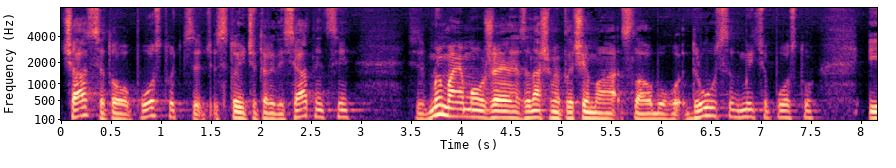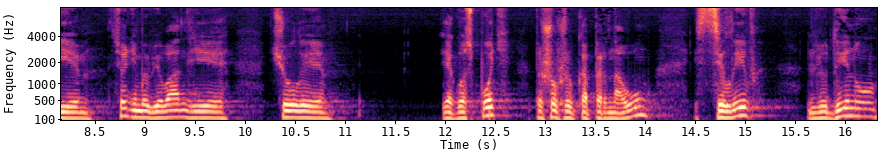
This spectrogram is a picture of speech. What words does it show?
час святого посту, святої Чотиридесятниці. Ми маємо вже за нашими плечима, слава Богу, другу седмицю посту. І сьогодні ми в Євангелії чули як Господь, прийшовши в Капернаум, зцілив людину.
